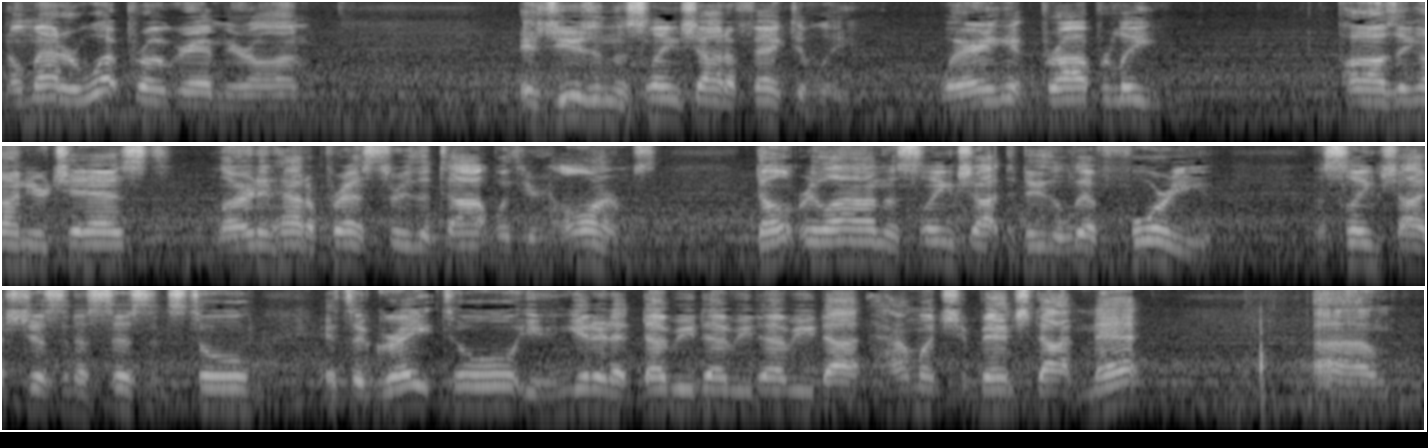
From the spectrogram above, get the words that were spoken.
no matter what program you're on, is using the slingshot effectively, wearing it properly, pausing on your chest, learning how to press through the top with your arms. Don't rely on the slingshot to do the lift for you. The slingshot's just an assistance tool. It's a great tool. You can get it at www.howmuchyoubench.net. Um,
